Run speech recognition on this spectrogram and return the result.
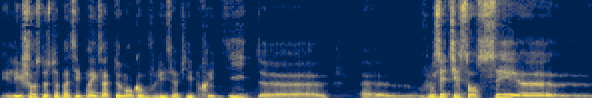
les, choses ne se passaient pas exactement comme vous les aviez prédites. euh, vous étiez censé, euh,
